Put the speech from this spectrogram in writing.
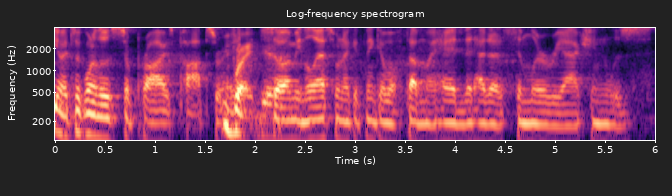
you know, it took one of those surprise pops, right? Right, yeah. So I mean, the last one I could think of off the top of my head that had a similar reaction was,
